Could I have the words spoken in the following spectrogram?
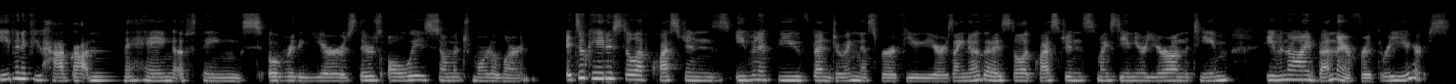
even if you have gotten the hang of things over the years, there's always so much more to learn. It's okay to still have questions, even if you've been doing this for a few years. I know that I still had questions my senior year on the team, even though I'd been there for three years.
